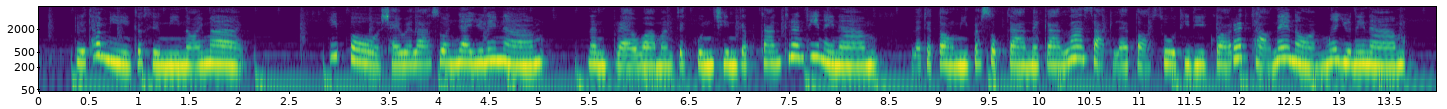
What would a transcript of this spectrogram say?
ำหรือถ้ามีก็คือมีน้อยมากฮิปโปใช้เวลาส่วนใหญ่อยู่ในน้ำนั่นแปลว่ามันจะคุ้นชินกับการเคลื่อนที่ในน้ำและจะต้องมีประสบการณ์ในการล่าสัตว์ และต่อสู้ที่ดีกว่าแรดขาวแน่นอนเมื่ออยู่ในน้ำ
